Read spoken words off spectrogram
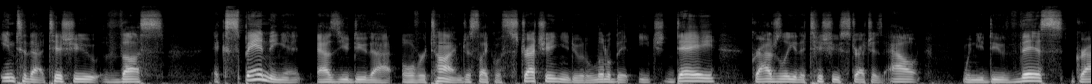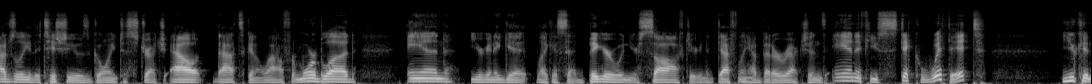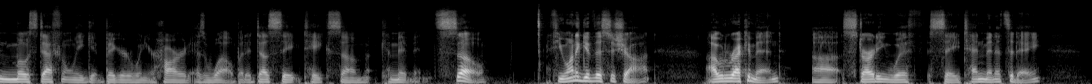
into that tissue, thus expanding it as you do that over time. Just like with stretching, you do it a little bit each day. Gradually, the tissue stretches out. When you do this, gradually the tissue is going to stretch out. That's going to allow for more blood. And you're going to get, like I said, bigger when you're soft. You're going to definitely have better erections. And if you stick with it, you can most definitely get bigger when you're hard as well. But it does say, take some commitment. So if you want to give this a shot, I would recommend uh, starting with, say, 10 minutes a day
